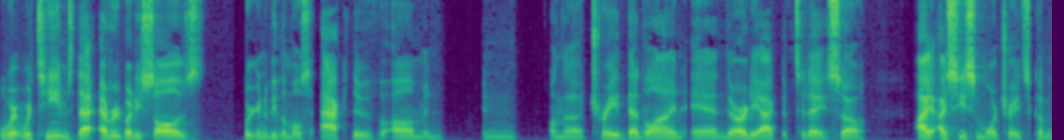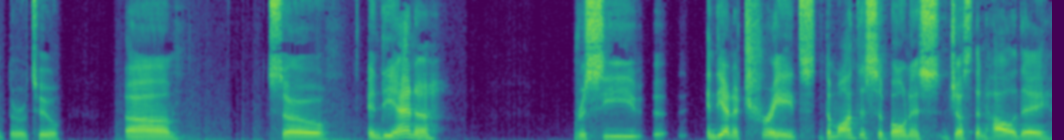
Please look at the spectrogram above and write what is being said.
were, were teams that everybody saw as were going to be the most active um in in on the trade deadline and they're already active today. So I I see some more trades coming through too. Um so Indiana receive uh, Indiana trades Domantas Sabonis, Justin Holiday,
